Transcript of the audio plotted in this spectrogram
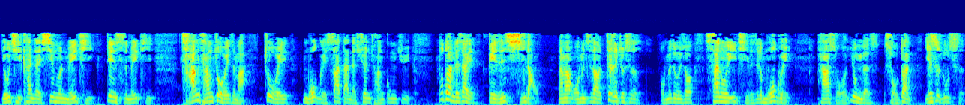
尤其看在新闻媒体、电视媒体，常常作为什么？作为魔鬼撒旦的宣传工具，不断的在给人洗脑。那么，我们知道，这个就是我们认为说三位一体的这个魔鬼，他所用的手段也是如此。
